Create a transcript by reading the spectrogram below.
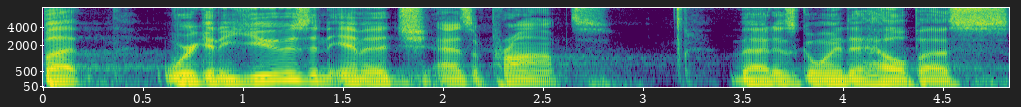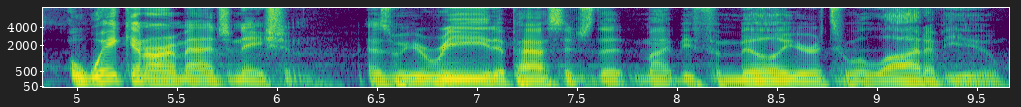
but we're going to use an image as a prompt that is going to help us awaken our imagination as we read a passage that might be familiar to a lot of you,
